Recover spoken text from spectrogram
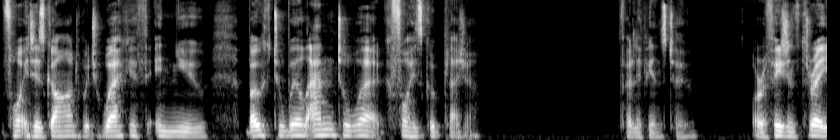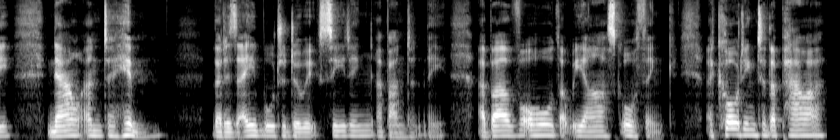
For it is God which worketh in you both to will and to work for his good pleasure. Philippians 2. Or Ephesians 3 Now unto him that is able to do exceeding abundantly, above all that we ask or think, according to the power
